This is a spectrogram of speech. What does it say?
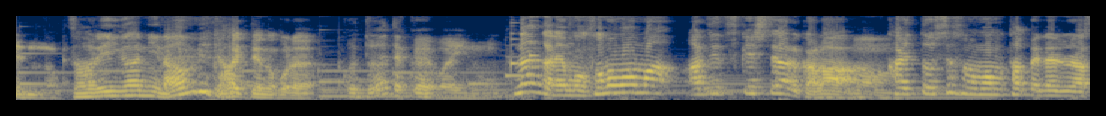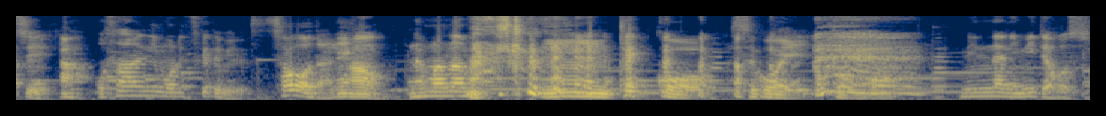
んのザリガニ何匹入ってんのこれ？これどうやって食えばいいの？なんかね、もうそのまま味付けしてあるから、うん解凍してそのまま食べれるらしい。あ、お皿に盛り付けてみる。そうだね。うん。生々しく。うん、結構、すごいと思 みんなに見てほしい。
